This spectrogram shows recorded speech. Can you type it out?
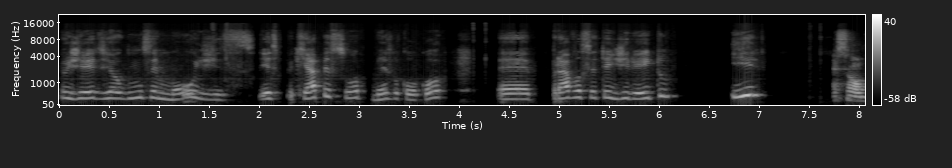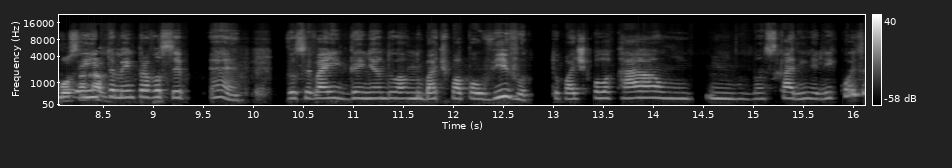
o direito de alguns emojis que a pessoa mesma colocou é, para você ter direito e essa é sacada. E também para você é, você vai ganhando no bate-papo ao vivo, tu pode colocar um, um umas carinhas ali, coisa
